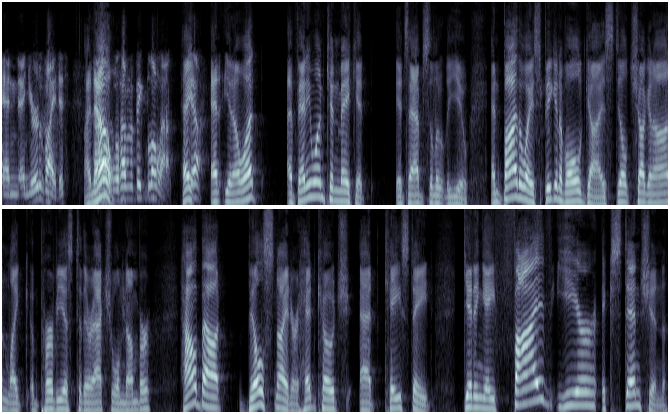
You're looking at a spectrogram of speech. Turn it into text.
and and you're invited, I know. uh, we'll have a big blowout. Hey, yeah. and you know what? If anyone can make it, it's absolutely you. And by the way, speaking of old guys still chugging on, like impervious to their actual number, how about Bill Snyder, head coach at K State, getting a five year extension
